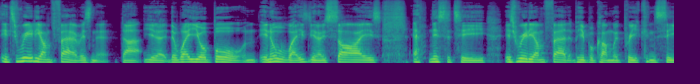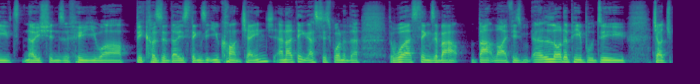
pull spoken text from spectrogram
It's really unfair, isn't it? That, you know, the way you're born in all ways, you know, size, ethnicity, it's really unfair that people come with preconceived notions of who you are because of those things that you can't change. And I think that's just one of the, the worst things about, about life is a lot of people do judge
